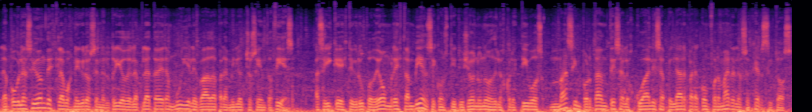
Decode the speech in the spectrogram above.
La población de esclavos negros en el Río de la Plata era muy elevada para 1810, así que este grupo de hombres también se constituyó en uno de los colectivos más importantes a los cuales apelar para conformar a los ejércitos.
